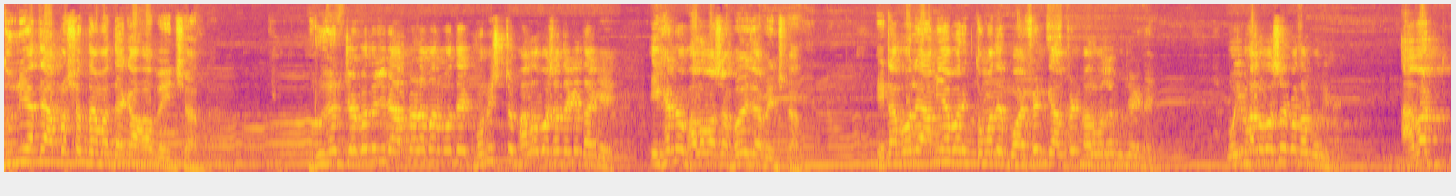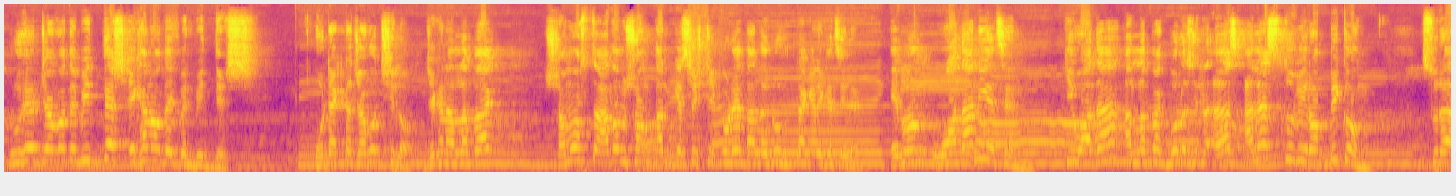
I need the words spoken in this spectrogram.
দুনিয়াতে আপনার সাথে আমার দেখা হবে ইনশাআল্লাহ। রুহের জগতে যদি আপনার আমার মধ্যে ঘনিষ্ঠ ভালোবাসা থেকে থাকে, এখানেও ভালোবাসা হয়ে যাবে ইনশাআল্লাহ। এটা বলে আমি আবার তোমাদের বয়ফ্রেন্ড গার্লফ্রেন্ড ভালোবাসা বুঝাই নাই। ওই ভালোবাসার কথা বলি নাই। আবার রুহের জগতে বিদ্বেষ, এখানেও দেখবেন বিদ্বেষ। ওটা একটা জগৎ ছিল, যেখানে আল্লাহ সমস্ত আদম সন্তানকে সৃষ্টি করে তাদের রুহটাকে রেখেছিলেন এবং ওয়াদা নিয়েছেন। কি ওয়াদা? আল্লাহ পাক বলেছিলেন, আস, আলাস্তু বি রব্বিকুম সূরা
